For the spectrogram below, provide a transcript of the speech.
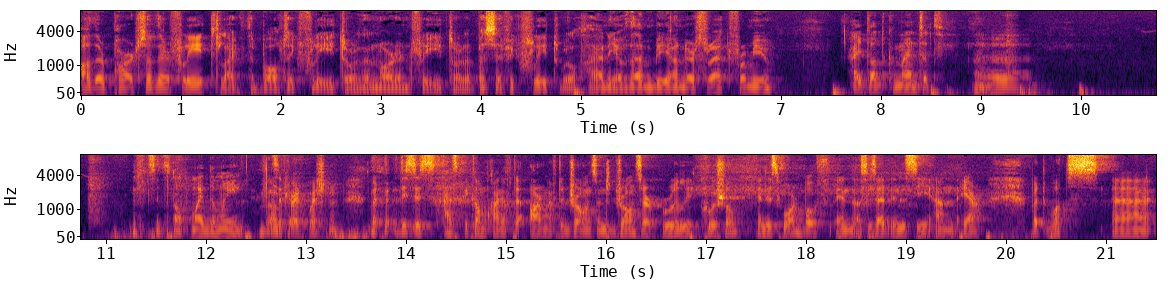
other parts of their fleet like the Baltic fleet or the Northern fleet or the Pacific fleet will any of them be under threat from you I don't comment it. Uh, it's, it's not my domain. It's a fair question, but this is has become kind of the arm of the drones, and the drones are really crucial in this war, both in, as you said, in the sea and air. But what's uh,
